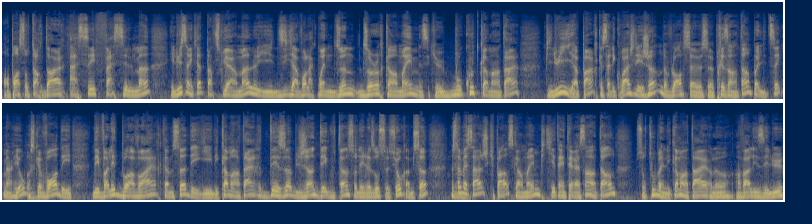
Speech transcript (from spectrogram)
on passe au tordeur assez facilement. Et lui s'inquiète particulièrement. Là, il dit avoir la coin dune dure quand même, mais c'est qu'il y a eu beaucoup de commentaires. Puis lui, il a peur que ça décourage les jeunes de vouloir se, se présenter en politique, Mario, parce que voir des, des volets de bois vert comme ça, des, des commentaires désobligeants, dégoûtants sur les réseaux sociaux comme ça, c'est un message qui passe quand même, puis qui est intéressant à entendre. Surtout, ben, les commentaires là envers les élus.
